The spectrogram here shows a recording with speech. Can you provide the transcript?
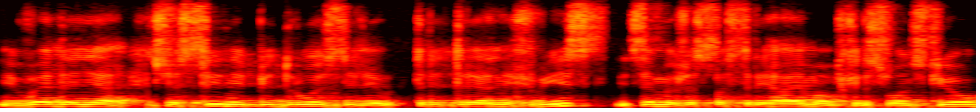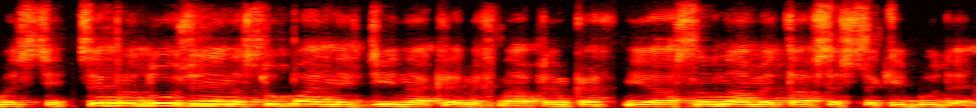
і введення частини підрозділів територіальних військ, і це ми вже спостерігаємо в Херсонській області. Це продовження наступальних дій на окремих напрямках. І основна мета все ж таки буде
